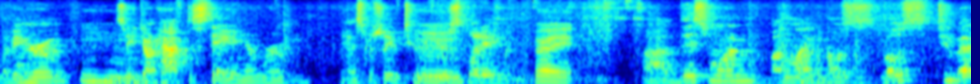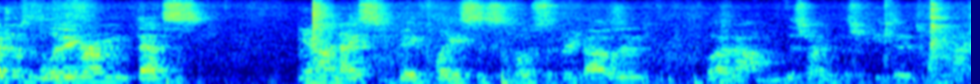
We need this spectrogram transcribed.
living room, so you don't have to stay in your room. Yeah, especially if two of you are Mm. splitting. Right. Uh, this one, unlike most most two bedrooms with the living room, that's you know a nice big place is close to three thousand. But um, this one this one keeps it at twenty nine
